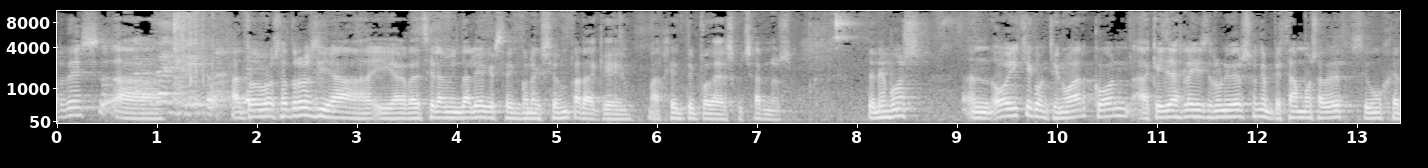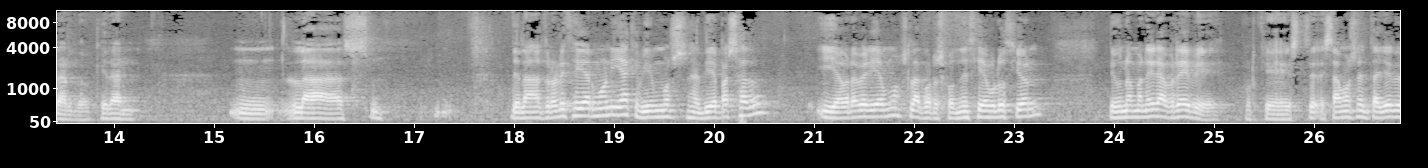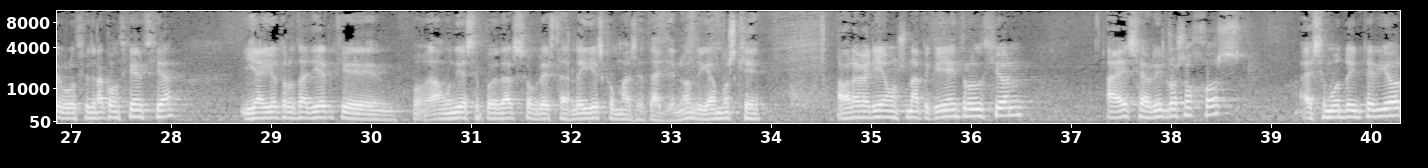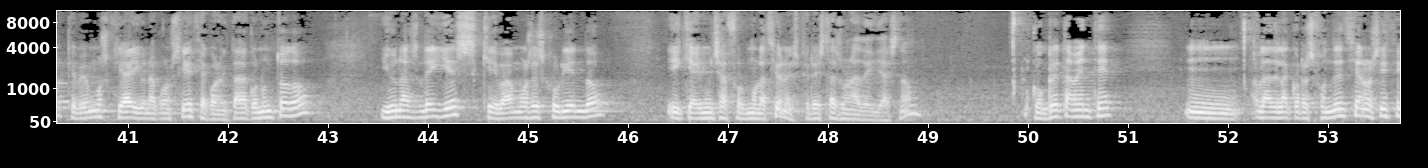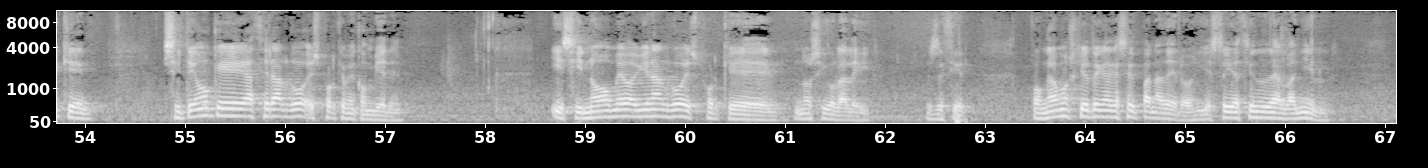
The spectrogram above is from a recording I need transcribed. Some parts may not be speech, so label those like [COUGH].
tardes a, a todos vosotros y, a, y agradecer a Mindalia que esté en conexión para que más gente pueda escucharnos. Tenemos mm, hoy que continuar con aquellas leyes del universo que empezamos a ver según Gerardo, que eran mm, las de la naturaleza y armonía que vimos el día pasado y ahora veríamos la correspondencia y evolución de una manera breve, porque este- estamos en el taller de evolución de la conciencia y hay otro taller que algún día se puede dar sobre estas leyes con más detalle. ¿no? Digamos que ahora veríamos una pequeña introducción a ese abrir los ojos, a ese mundo interior que vemos que hay una conciencia conectada con un todo y unas leyes que vamos descubriendo y que hay muchas formulaciones, pero esta es una de ellas. ¿no? Concretamente, mm, la de la correspondencia nos dice que si tengo que hacer algo es porque me conviene. Y si no me va bien algo es porque no sigo la ley. Es decir, pongamos que yo tenga que ser panadero y estoy haciendo de albañil,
